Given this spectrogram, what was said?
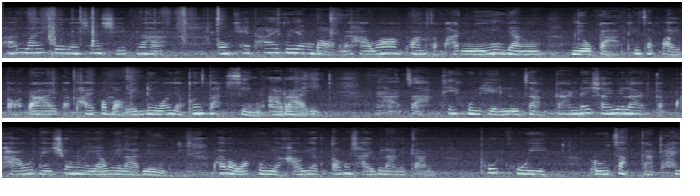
พาร์ทไลฟ์ relationship นะคะ โอเคไพ่ก็ยังบอกนะคะว่าความสัมพันธ์นี้ยังมีโอกาสที่จะไปต่อได้ แต่ไพ่ก็บอกนิดนึงว่าอย่าเพิ่งตัดสินอะไรนะคะจากที่คุณเห็นหรือจากการได้ใช้เวลากับเขาในช่วงระยะเวลาหนึ่งไพ่บอกว่าคุณกับเขายังต้องใช้เวลาในการพูดคุยรู้จักกันให้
